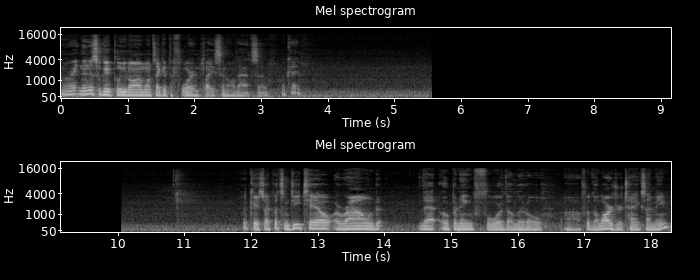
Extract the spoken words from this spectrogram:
All right, and then this will get glued on once I get the floor in place and all that. So, okay. Okay, so I put some detail around that opening for the little uh, for the larger tanks I mean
